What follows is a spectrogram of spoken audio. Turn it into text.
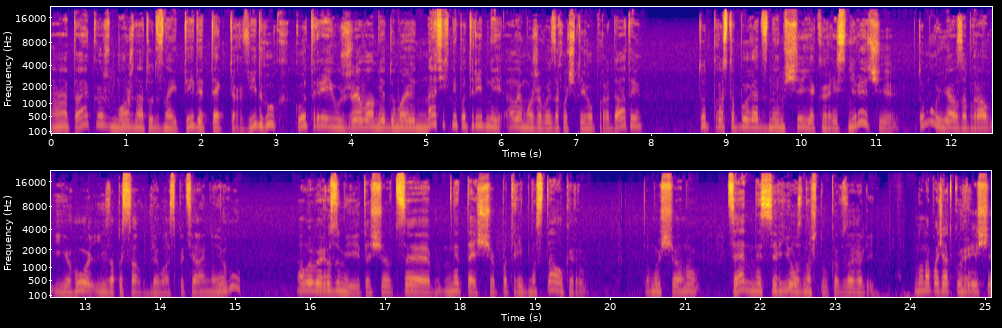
А також можна тут знайти детектор відгук, котрий уже вам, я думаю, нафіг не потрібний, але може ви захочете його продати. Тут просто поряд з ним ще є корисні речі, тому я забрав і його і записав для вас спеціально його. Але ви розумієте, що це не те, що потрібно сталкеру, тому що, ну, це несерйозна штука взагалі. Ну, на початку гри ще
